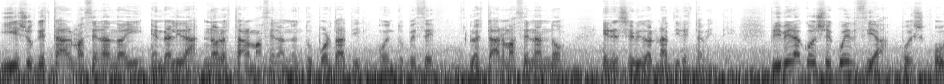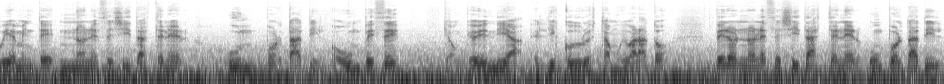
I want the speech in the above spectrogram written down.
y eso que está almacenando ahí en realidad no lo está almacenando en tu portátil o en tu PC, lo está almacenando en el servidor NAS directamente. Primera consecuencia, pues obviamente no necesitas tener un portátil o un PC, que aunque hoy en día el disco duro está muy barato, pero no necesitas tener un portátil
